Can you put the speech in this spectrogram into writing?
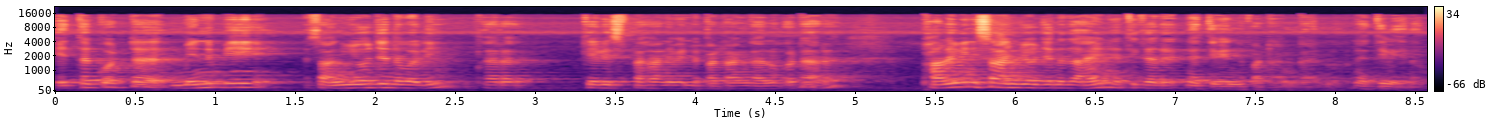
එතකොට මෙන්න මේ සංයෝජන වලින් අර කෙලිස් ප්‍රහාණය වෙන්න පටන් ගන්නකොට අර පළවෙනි සංයෝජන 10 නැති කර නැති වෙන්න පටන් ගන්නවා. නැති වෙනවා.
